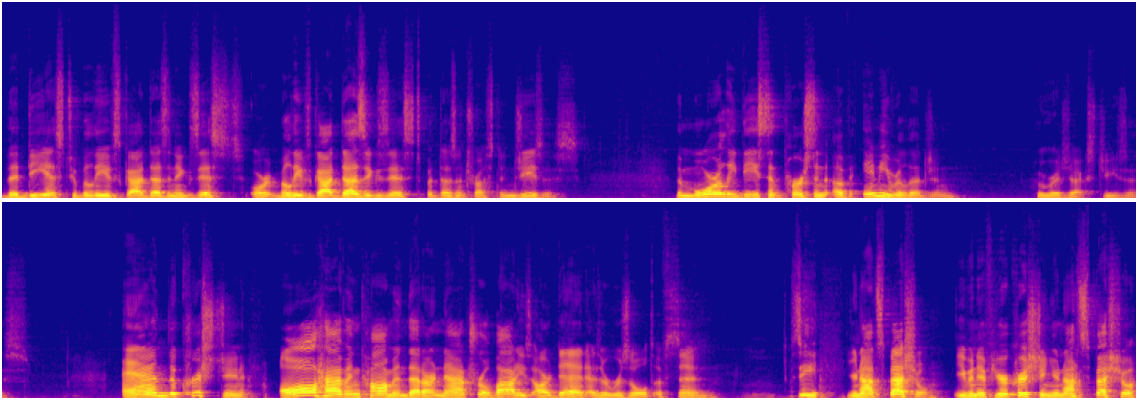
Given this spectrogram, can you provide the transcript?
the deist who believes God doesn't exist or believes God does exist but doesn't trust in Jesus, the morally decent person of any religion who rejects Jesus, and the Christian all have in common that our natural bodies are dead as a result of sin. See, you're not special. Even if you're a Christian, you're not special.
